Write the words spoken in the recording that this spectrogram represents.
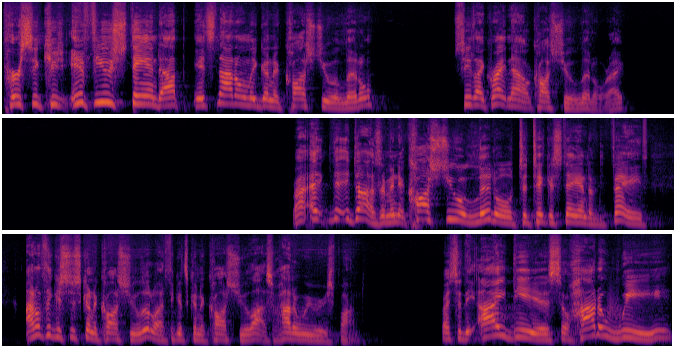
persecution, if you stand up, it's not only going to cost you a little. See, like right now, it costs you a little, right? Right? It does. I mean, it costs you a little to take a stand of faith. I don't think it's just going to cost you a little. I think it's going to cost you a lot. So, how do we respond? Right? So, the idea is so, how do we,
